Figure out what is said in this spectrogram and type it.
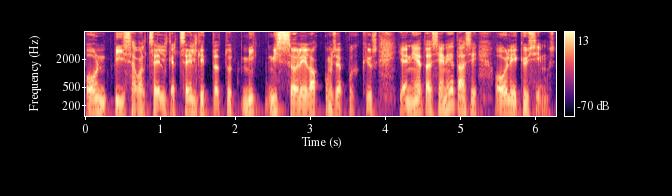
on piisavalt selgelt selgitatud, mis oli lahkumise põhjus ja nii edasi ja nii edasi, oli küsimus.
